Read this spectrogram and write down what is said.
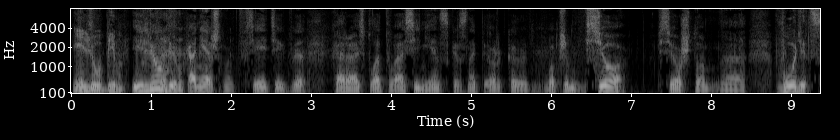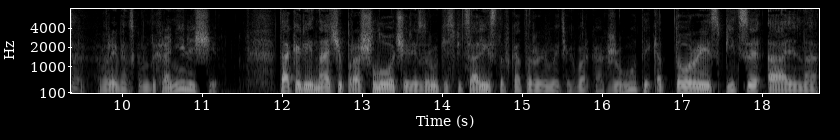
И любим. И любим, конечно. Все эти э, карась, плотва, синец, красноперка. В общем, все, все, что э, водится в Рыбинском водохранилище, так или иначе прошло через руки специалистов, которые в этих барках живут, и которые специально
